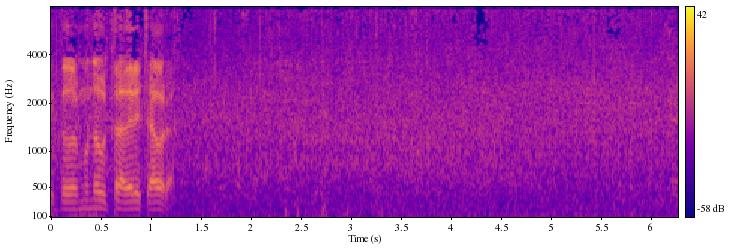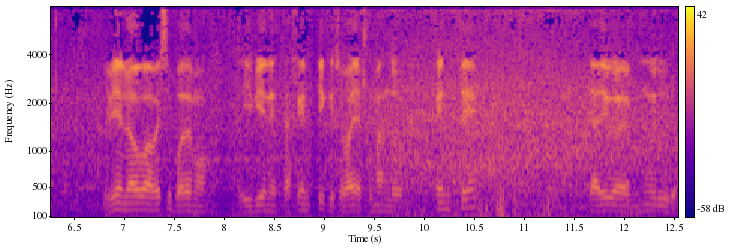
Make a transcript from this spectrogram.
Y todo el mundo de ultraderecha ahora. Y bien, luego a ver si podemos. Ahí viene esta gente y que se vaya sumando gente. Ya digo, es muy duro.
